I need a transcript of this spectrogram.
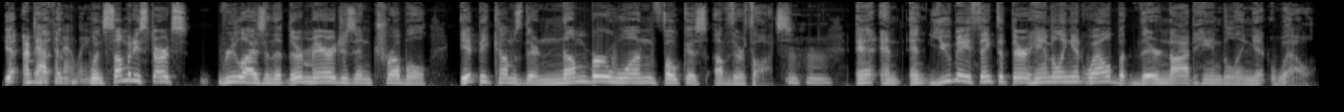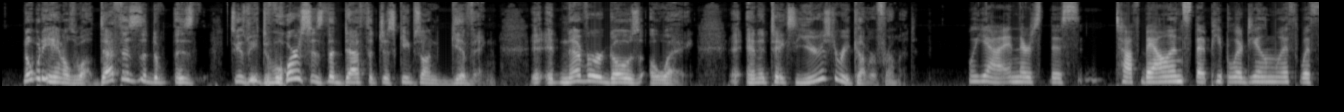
Yeah, I mean, uh, Definitely. When somebody starts realizing that their marriage is in trouble, it becomes their number one focus of their thoughts. Mm-hmm. And, and and you may think that they're handling it well, but they're not handling it well. Nobody handles well. Death is the is excuse me. Divorce is the death that just keeps on giving. It, it never goes away, and it takes years to recover from it. Well, yeah, and there's this tough balance that people are dealing with with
